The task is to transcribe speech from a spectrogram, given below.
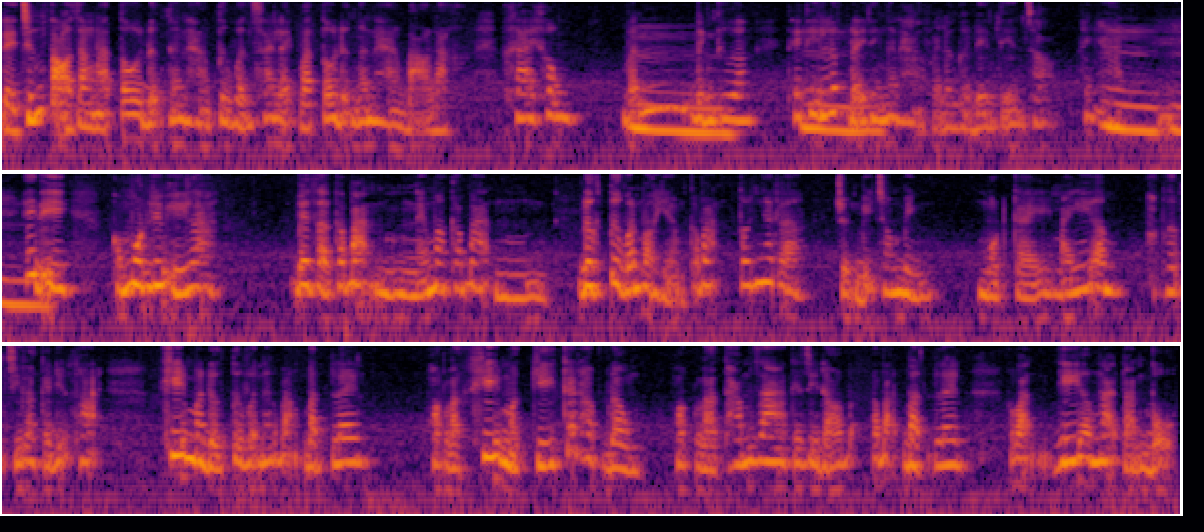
để chứng tỏ rằng là tôi được ngân hàng tư vấn sai lệch và tôi được ngân hàng bảo là khai không vẫn Ừ. bình thường thế thì Ừ. lúc đấy thì ngân hàng phải là người đền tiền cho khách hàng Ừ, ừ. thế thì có một lưu ý là bây giờ các bạn nếu mà các bạn được tư vấn bảo hiểm các bạn tốt nhất là chuẩn bị cho mình một cái máy ghi âm hoặc thậm chí là cái điện thoại khi mà được tư vấn các bạn bật lên hoặc là khi mà ký kết hợp đồng hoặc là tham gia cái gì đó các bạn bật lên các bạn ghi âm lại toàn bộ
